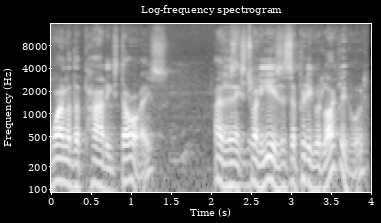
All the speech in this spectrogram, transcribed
one of the parties dies over the next 20 years, it's a pretty good likelihood.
